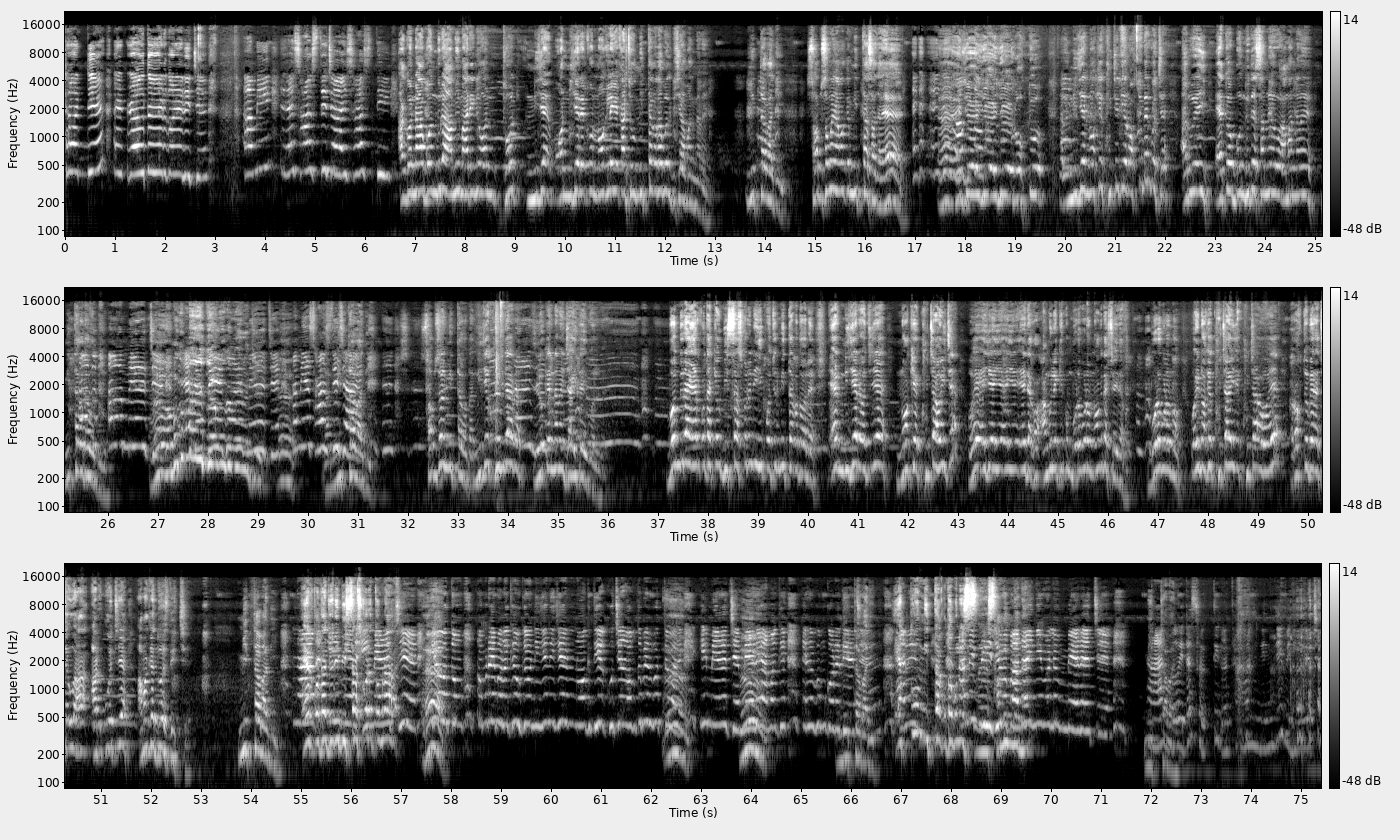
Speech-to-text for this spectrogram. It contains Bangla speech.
ঠোঁট দিয়ে রক্ত বের করে দিচ্ছে। আমি শাস্তি চাই শাস্তি। আগো না বন্ধুরা আমি মারিনি অন ঠোঁট নিজে অন নিজের এরকম নখ লেগে কাটছে ও মিথ্যা কথা বলতেছে আমার নামে। মিথ্যাবাদী। সব সময় আমাকে মিথ্যা সাজায় হ্যাঁ। হ্যাঁ রক্ত নিজের নখে খুঁচে দিয়ে রক্ত বের করছে আর এই এত বন্ধুদের সামনে আমার নামে মিথ্যা কথা বলছে হ্যাঁ, আমাকে মিথ্যাবাদী। সবসময় মিথ্যা কথা নিজে খুঁজবে আর লোকের নামে যাইতেই বলবে। বন্ধুরা এর কথা কেউ বিশ্বাস করেনি এই প্রচুর মিথ্যা কথা বলে। এর নিজের হচ্ছে যে নখে খুঁচা হয়েছে হয়ে এই যে এই এই দেখো আঙুলে কীরকম বড় বড় নখ দেখছ? এই দেখো বড় বড় নখ। ওই নখে খুঁচা হয়েছে খুঁচা হয়ে রক্ত বেরোচ্ছে। ও আর ও হচ্ছে আমাকে দোষ দিচ্ছে। মিথ্যাবাদী। এর কথা যদি বিশ্বাস করে তোমরা হ্যাঁ কেউ তো- তোমরাই বলো কেউ কেউ নিজে নিজে নখ দিয়ে কুচে বের করতে পারে। ই মেরেছে। মেরে আমাকে এরকম করে দিয়েছে এত মিথ্যা কথা বলে আমি স- ভিডিও স্বামীর নামে বানাইনি বলে মেরেছে। আর এটা সত্যি কথা আমার গেঞ্জি বেরিয়ে গেছে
